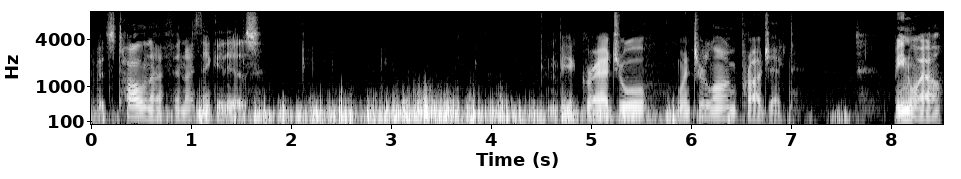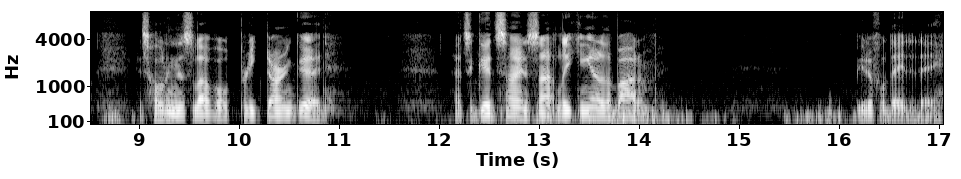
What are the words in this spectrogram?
if it's tall enough, and I think it is. Going to be a gradual, winter-long project. Meanwhile, is holding this level pretty darn good. That's a good sign. It's not leaking out of the bottom. Beautiful day today.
